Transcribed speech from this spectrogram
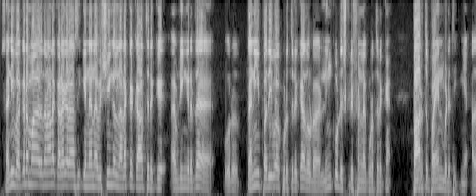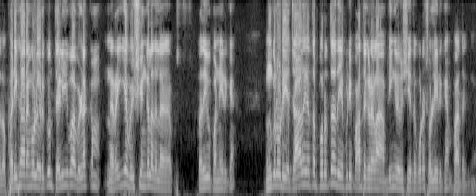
சனி வக்ரமாகிறதுனால கடகராசிக்கு என்னென்ன விஷயங்கள் நடக்க காத்திருக்கு அப்படிங்கிறத ஒரு தனி பதிவாக கொடுத்துருக்கேன் அதோட லிங்க்கும் டிஸ்கிரிப்ஷனில் கொடுத்துருக்கேன். பார்த்து பயன்படுத்திக்கிங்க. அதில் பரிகாரங்களும் இருக்கும். தெளிவாக விளக்கம் நிறைய விஷயங்கள் அதில் பதிவு பண்ணியிருக்கேன். உங்களுடைய ஜாதகத்தை பொறுத்து அதை எப்படி பார்த்துக்கிடலாம் அப்படிங்கிற விஷயத்த கூட சொல்லியிருக்கேன். பார்த்துக்குங்க.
